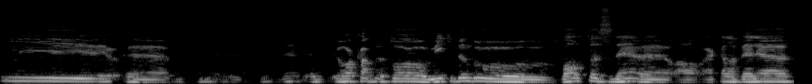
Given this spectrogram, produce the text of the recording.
E é, eu acabo, tô meio que dando voltas, né, é, aquela velha,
